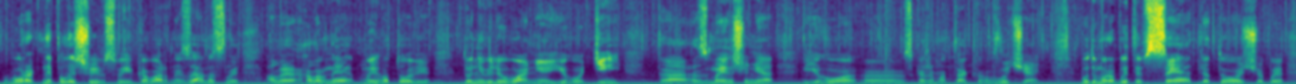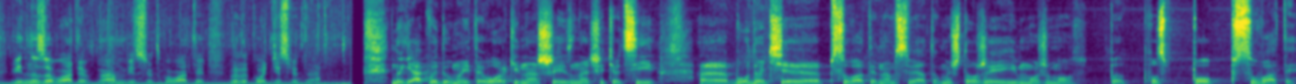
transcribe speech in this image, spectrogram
Ворог не полишив свої коварні замисли, але головне, ми готові до нівелювання його дій та зменшення його, е, скажімо так, влучань. Будемо робити все для того, щоб він не завадив нам відсвяткувати великодні свята. Ну як ви думаєте, орки наші, значить, оці е, будуть е, псувати нам свято? Ми ж теж їм можемо попсувати.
